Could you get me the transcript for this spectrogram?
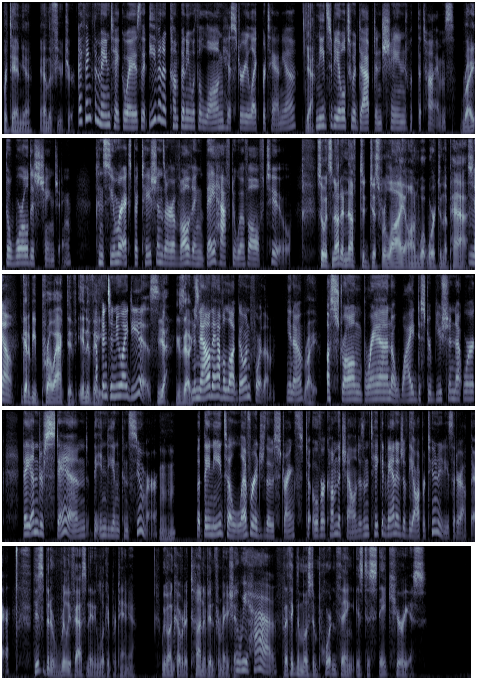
Britannia and the future? I think the main takeaway is that even a company with a long history like Britannia Yeah. needs to be able to adapt and change with the times. Right? The world is changing. Consumer expectations are evolving. They have to evolve too. So it's not enough to just rely on what worked in the past. No, You got to be proactive, innovate. tap into new ideas. yeah, exactly. And now they have a lot going for them, you know? Right. A strong brand, a wide distribution network. They understand the Indian consumer, Mm-hmm. but they need to leverage those strengths to overcome the challenges and take advantage of the opportunities that are out there. This has been a really fascinating look at Britannia. We've uncovered a ton of information. We have. But I think the most important thing is to stay curious.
